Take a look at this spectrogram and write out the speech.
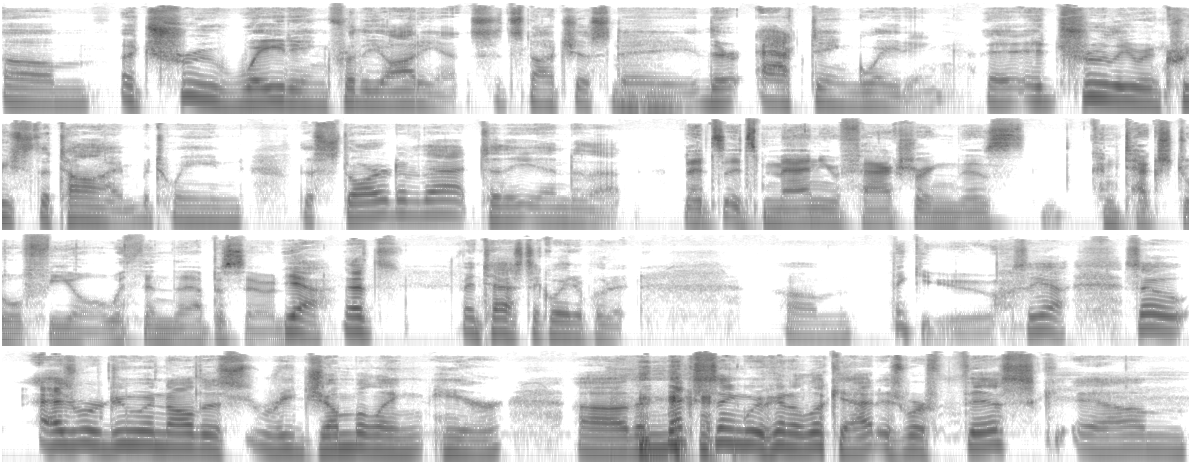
um a true waiting for the audience. It's not just a they're acting waiting. It, it truly increased the time between the start of that to the end of that. It's it's manufacturing this contextual feel within the episode. Yeah, that's a fantastic way to put it. Um, Thank you. so yeah, so as we're doing all this rejumbling here, uh, the next thing we're going to look at is where Fisk um,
